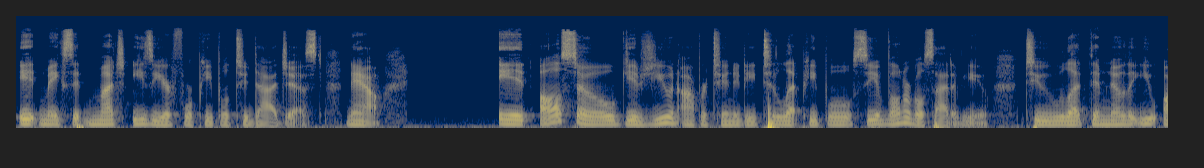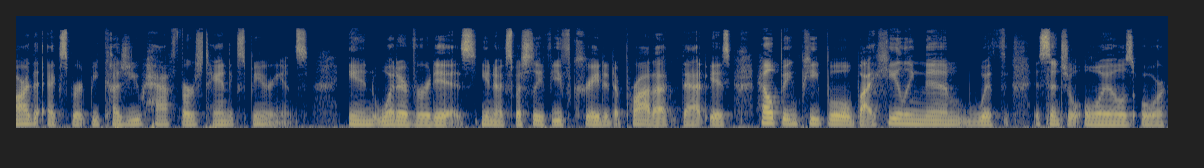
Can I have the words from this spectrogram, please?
it makes it much easier for people to digest. Now, it also gives you an opportunity to let people see a vulnerable side of you, to let them know that you are the expert because you have firsthand experience in whatever it is, you know, especially if you've created a product that is helping people by healing them with essential oils, or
